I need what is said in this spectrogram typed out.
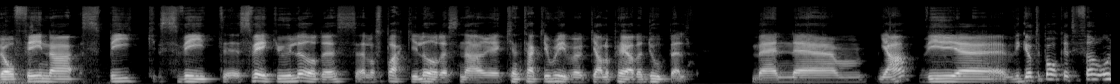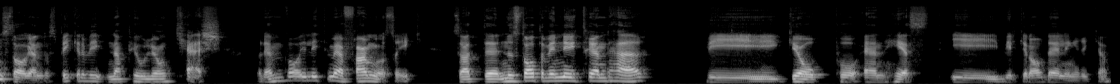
Vår fina spiksvit svek ju i lördags, eller sprack i lördags när Kentucky River galopperade dubbelt. Men eh, ja, vi, eh, vi går tillbaka till förra onsdagen. Då spikade vi Napoleon Cash och den var ju lite mer framgångsrik. Så att eh, nu startar vi en ny trend här. Vi går på en häst i vilken avdelning, Rickard?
